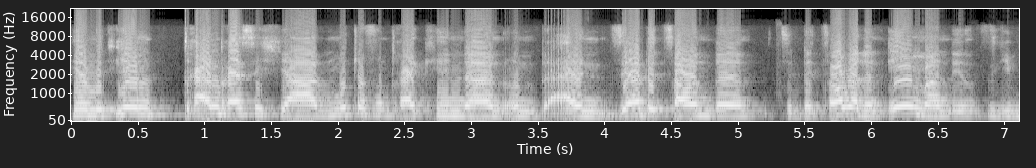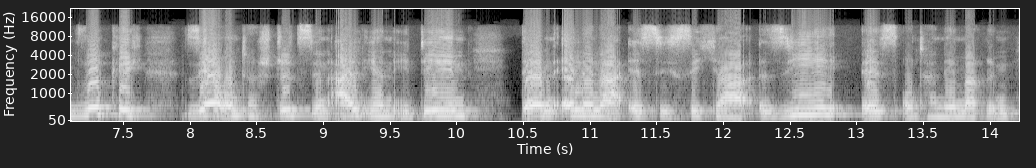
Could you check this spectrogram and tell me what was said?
Ja, mit ihren 33 Jahren, Mutter von drei Kindern und einen sehr bezaubernden, bezaubernden Ehemann, den sie wirklich sehr unterstützt in all ihren Ideen, denn Elena ist sich sicher, sie ist Unternehmerin.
